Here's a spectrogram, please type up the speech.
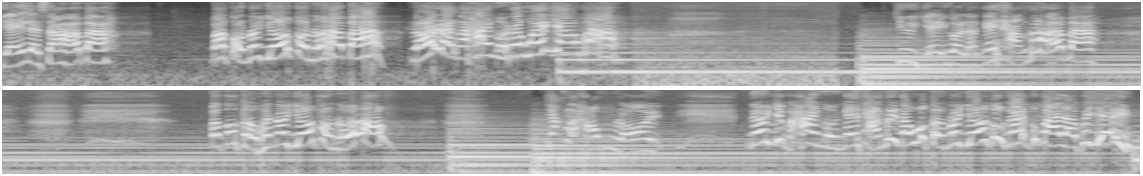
vậy là sao hả ba? Ba còn nói dối con nữa hả ba? Rõ ràng là hai người đã quen nhau mà. Như vậy gọi là ngay thẳng đó hả ba? Ba có cần phải nói dối con nữa không? Chắc là không rồi. Nếu như mà hai người ngay thẳng thì đâu có cần nói dối con gái của ba làm cái gì?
